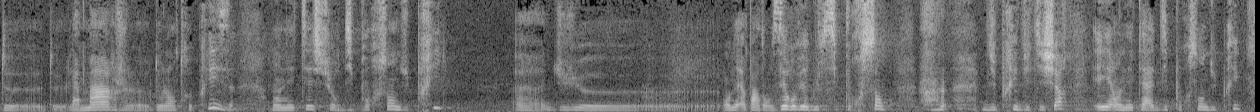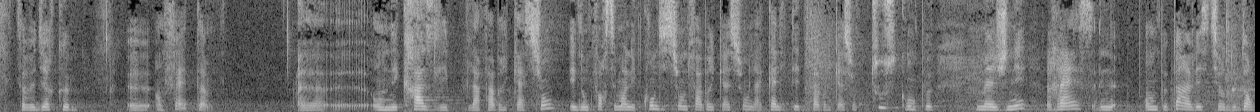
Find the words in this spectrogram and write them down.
de la marge de l'entreprise, on était sur 10% du prix euh, euh, on est pardon 0,6% du prix du t-shirt et on était à 10% du prix. Ça veut dire que euh, en fait on écrase la fabrication et donc forcément les conditions de fabrication, la qualité de fabrication, tout ce qu'on peut imaginer reste, on ne peut pas investir dedans.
